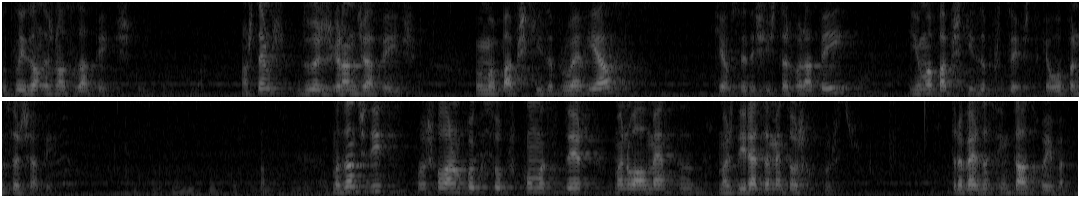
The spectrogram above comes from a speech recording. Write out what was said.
utilizando as nossas APIs. Nós temos duas grandes APIs. Uma para a pesquisa por URL, que é o CDX Server API, e uma para a pesquisa por texto, que é o OpenSearch API. Mas antes disso, vamos falar um pouco sobre como aceder manualmente, mas diretamente aos recursos, através da sintaxe Wayback.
